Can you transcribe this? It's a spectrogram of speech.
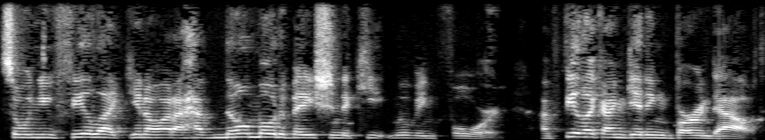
So when you feel like, you know what, I have no motivation to keep moving forward, I feel like I'm getting burned out.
